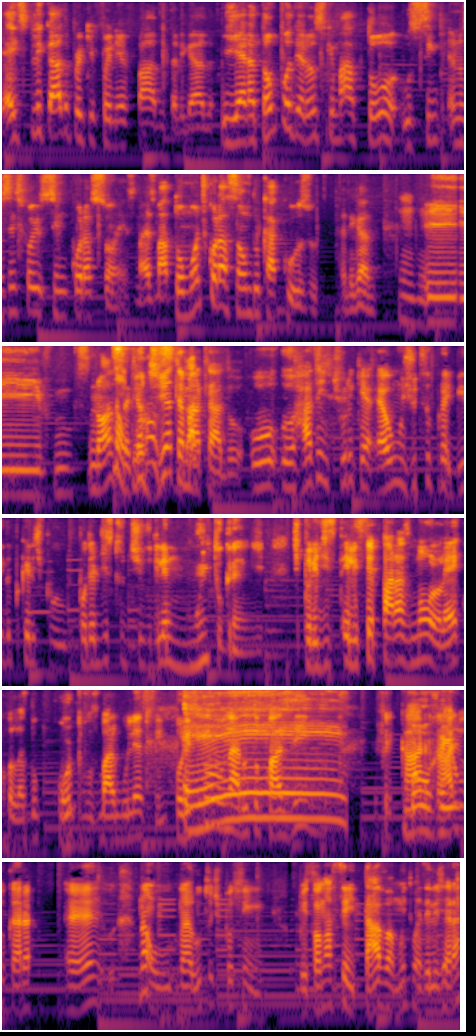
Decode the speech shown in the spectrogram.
é explicado por que foi nerfado, tá ligado? E era tão poderoso que matou os cinco. Eu não sei se foi os cinco corações, mas matou um monte de coração do Kakuzu, tá ligado? Uhum. E. Nossa, Não, podia ter matado. O, o Rasen Shuriken é um jutsu proibido porque ele, tipo, o poder destrutivo dele é muito grande. Tipo, ele, ele separa as moléculas do corpo, uns bagulho assim. Por isso o Naruto quase. Eu falei, caralho, o cara. É. Não, o Naruto, tipo assim. O pessoal não aceitava muito, mas ele já era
